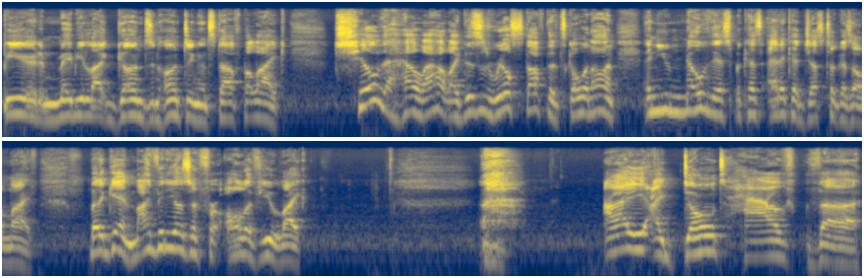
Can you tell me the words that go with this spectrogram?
beard and maybe like guns and hunting and stuff, but like, chill the hell out. Like, this is real stuff that's going on, and you know this because Etika just took his own life. But again, my videos are for all of you. Like, I, I don't have the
